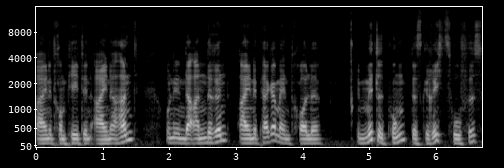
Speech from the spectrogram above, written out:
eine Trompete in einer Hand und in der anderen eine Pergamentrolle. Im Mittelpunkt des Gerichtshofes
